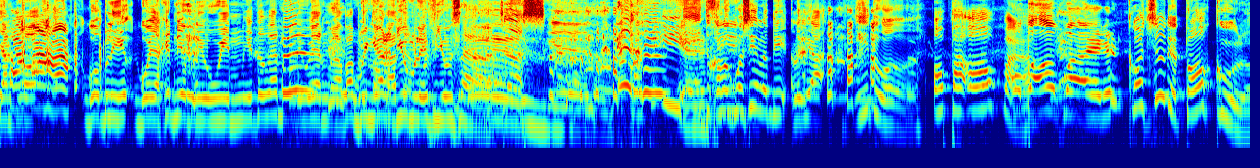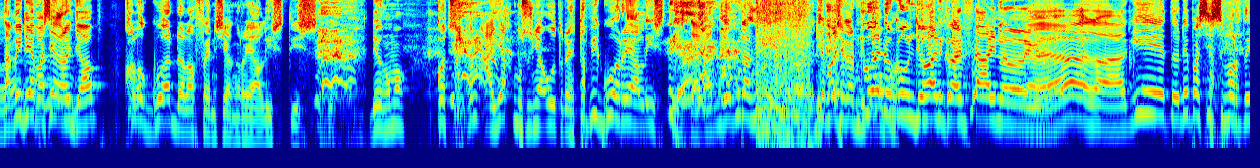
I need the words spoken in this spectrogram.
Yang gua gua beli gua yakin dia beli Win itu kan beli Win apa Wingardium. Leviosa. Just gitu. iya itu kalau gue sih lebih lebih itu opa-opa. Apa-apa ya kan? Coach udah toku loh. Tapi dia pasti akan jawab kalau gue adalah fans yang realistis. Dia ngomong, coach kan ayak musuhnya Utrecht, tapi gue realistis ya kan. Dia bilang gitu. Dia pasti akan gitu. Gua ngomong. dukung Johan Cruyff final gitu. Ya, gitu. Dia pasti seperti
